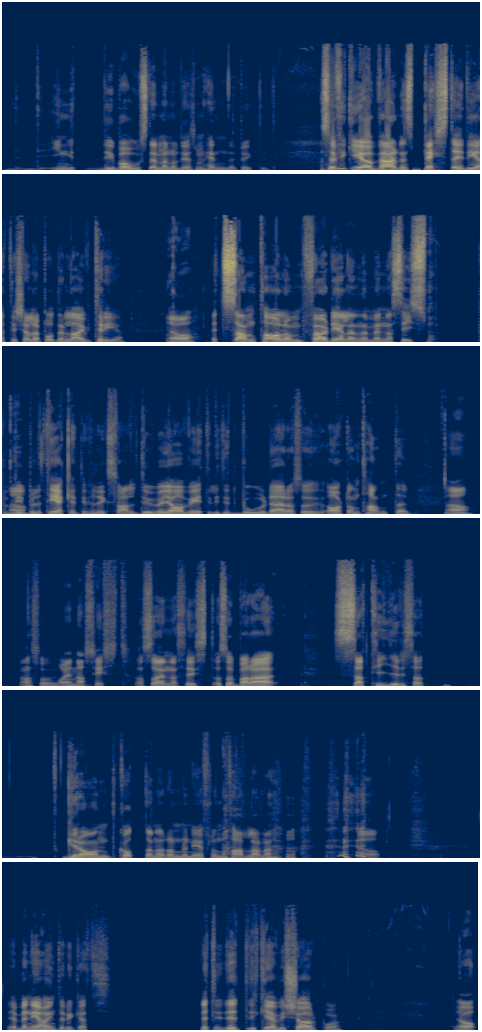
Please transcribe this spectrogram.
det, är inget, det är bara ostämman av det som händer på riktigt. Sen fick jag världens bästa idé till Källarpodden Live 3. Ja. Ett samtal om fördelarna med nazism. På Ja. biblioteket i Hudiksvall. Du och jag vid ett litet bord där och så 18 tanter. Ja. Alltså, Och en nazist. och så en nazist. Och så bara satir så att grankottarna ramlar ner från tallarna. Ja. ja, men jag har inte lyckats. Det, det tycker jag vi kör på. Ja.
